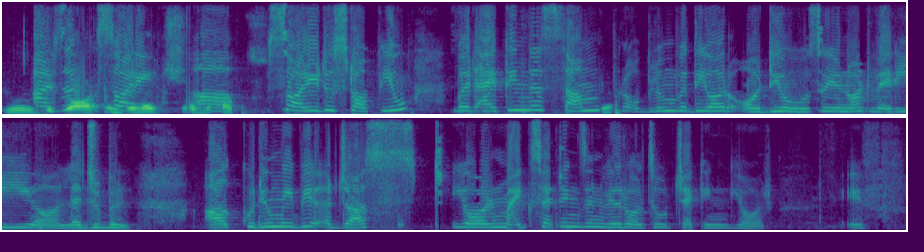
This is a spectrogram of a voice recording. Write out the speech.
to deploy sorry, uh, sorry to stop you, but I think there's some yeah. problem with your audio, so you're not very uh, legible. Uh, could you maybe adjust your mic settings and we're also checking here if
